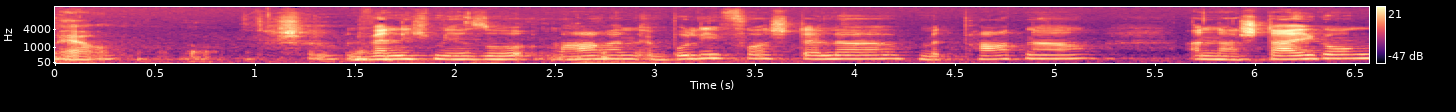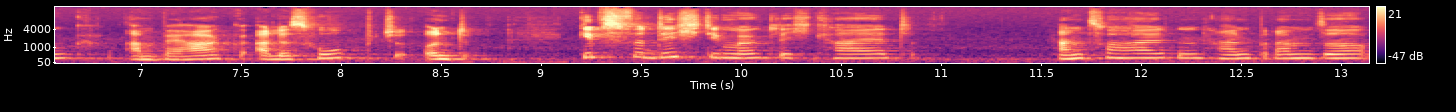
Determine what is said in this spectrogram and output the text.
Ja, schön. Und wenn ich mir so Maren im Bulli vorstelle, mit Partner, an der Steigung, am Berg, alles hupt und gibt es für dich die Möglichkeit, anzuhalten, Handbremse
